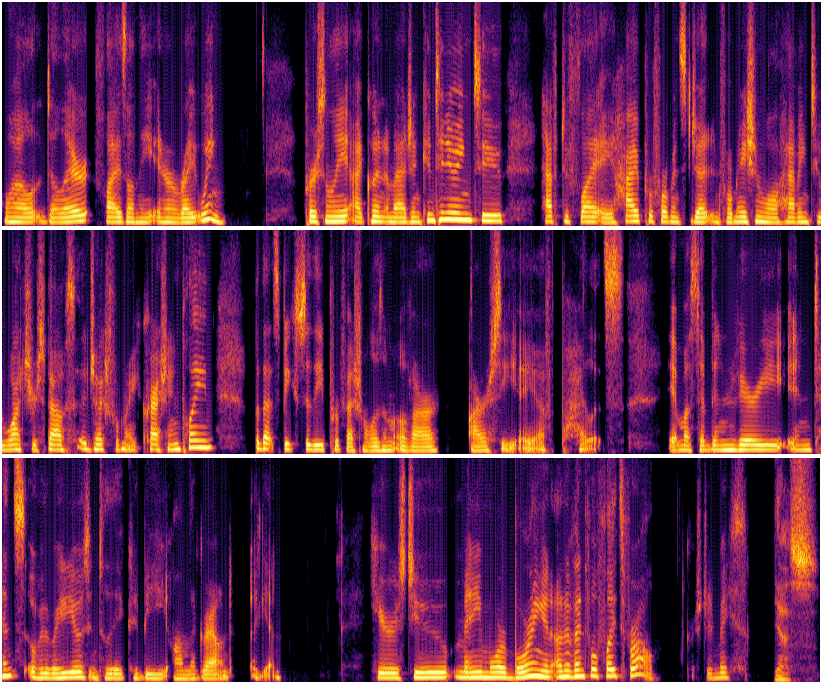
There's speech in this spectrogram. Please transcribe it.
while Delaire flies on the inner right wing. Personally, I couldn't imagine continuing to have to fly a high performance jet in formation while having to watch your spouse eject from a crashing plane, but that speaks to the professionalism of our RCAF pilots. It must have been very intense over the radios until they could be on the ground again. Here's to many more boring and uneventful flights for all. Christian Base. Yes.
